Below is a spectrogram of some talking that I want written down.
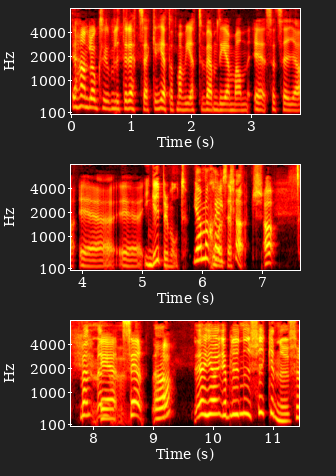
Det handlar också om lite rättssäkerhet, att man vet vem det är man eh, så att säga eh, eh, ingriper emot. Ja, men självklart. Ja. Men, men, eh, sen, ja. ja. Jag, jag blir nyfiken nu, för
